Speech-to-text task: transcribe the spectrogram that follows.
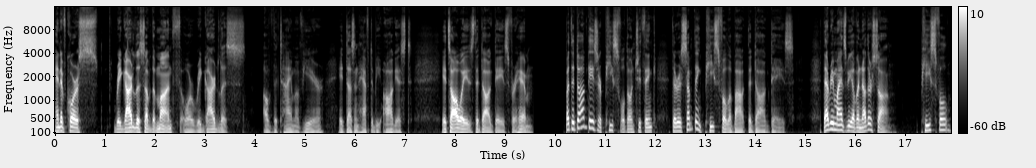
And of course, regardless of the month or regardless of the time of year, it doesn't have to be August. It's always the dog days for him. But the dog days are peaceful, don't you think? There is something peaceful about the dog days. That reminds me of another song Peaceful,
